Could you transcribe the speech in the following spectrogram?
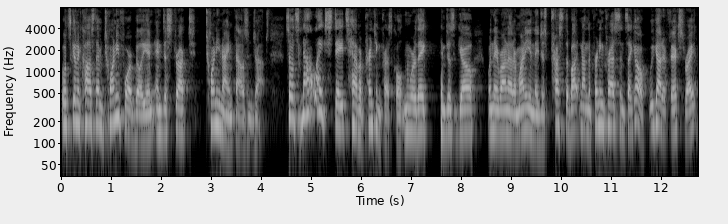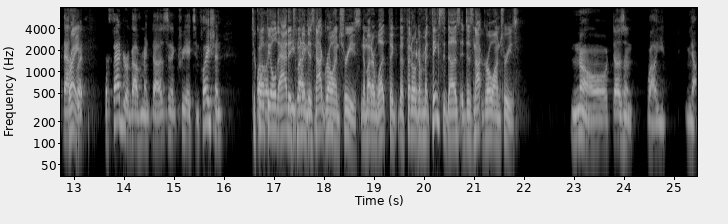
Well, it's going to cost them 24 billion and destruct 29,000 jobs. So it's not like states have a printing press, Colton, where they can just go when they run out of money and they just press the button on the printing press and it's like, oh, we got it fixed, right? That's right. what the federal government does and it creates inflation. To quote well, the old adage, money does not grow on trees. No matter what the, the federal government thinks it does, it does not grow on trees. No, it doesn't. Well, you no,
